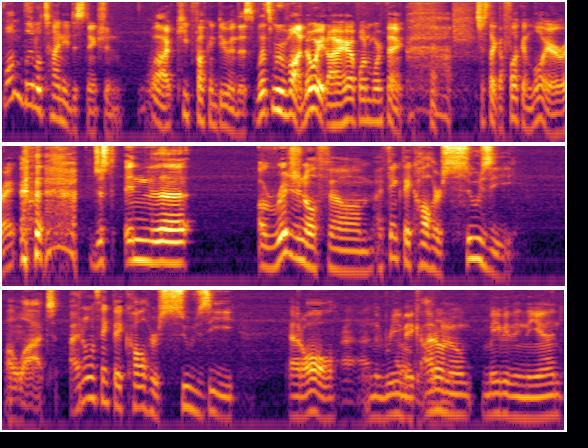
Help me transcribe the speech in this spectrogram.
one little tiny distinction. Well, I keep fucking doing this. Let's move on. No, wait, I have one more thing. just like a fucking lawyer, right? just in the original film, I think they call her Susie a lot. I don't think they call her Susie at all in the remake. I don't know, maybe in the end.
